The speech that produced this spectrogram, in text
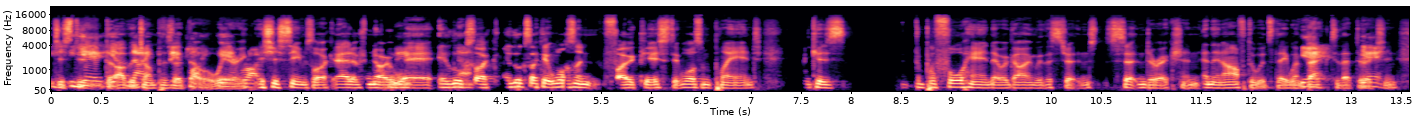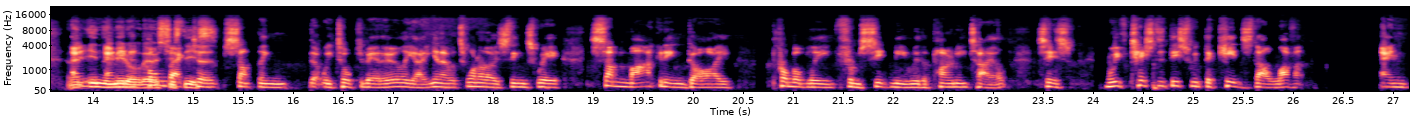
Just the, Yeah, the yeah, other no, jumpers that they were Yeah, wearing, right. it just seems like out of nowhere. It looks No. like it looks like it wasn't focused. It wasn't planned because the beforehand they were going with a certain certain direction, and then afterwards they went Yeah, back to that yeah. direction, and then in the and middle there was just this. to something that we talked about earlier. You know, it's one of those things where some marketing guy, probably from Sydney with a ponytail, says, "We've tested this with the kids; they'll love it," and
